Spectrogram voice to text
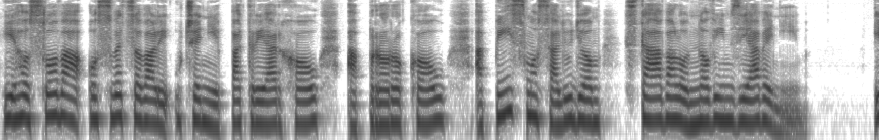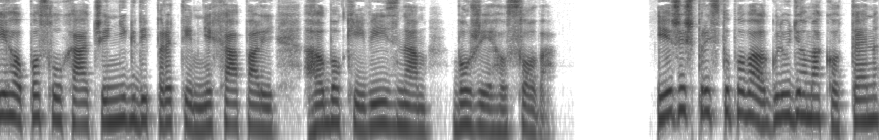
jeho slová osvecovali učenie patriarchov a prorokov a písmo sa ľuďom stávalo novým zjavením. Jeho poslucháči nikdy predtým nechápali hlboký význam Božieho slova. Ježiš pristupoval k ľuďom ako ten,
